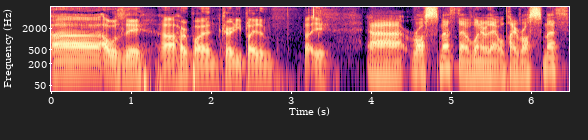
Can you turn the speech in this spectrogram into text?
Uh, I was there. Uh, Hope and Cody played him, but yeah. Uh, Ross Smith, the winner of that, will play Ross Smith.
